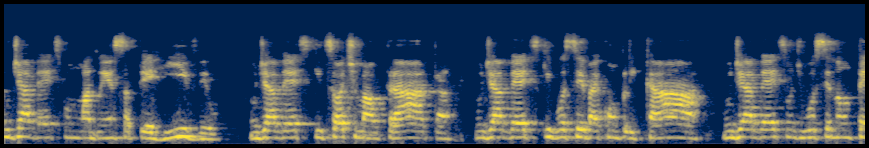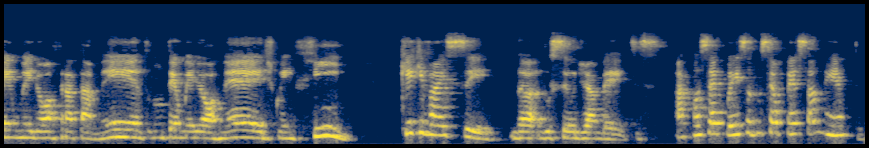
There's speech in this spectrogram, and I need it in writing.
o diabetes como uma doença terrível, um diabetes que só te maltrata, um diabetes que você vai complicar, um diabetes onde você não tem o melhor tratamento, não tem o melhor médico, enfim, o que, que vai ser da, do seu diabetes? A consequência do seu pensamento,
